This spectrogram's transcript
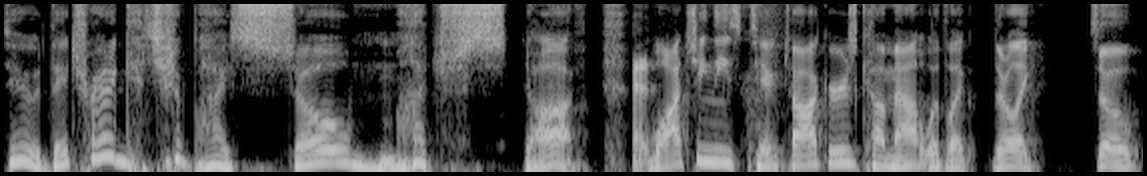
Dude, they try to get you to buy so much stuff. And- Watching these TikTokers come out with like, they're like, so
